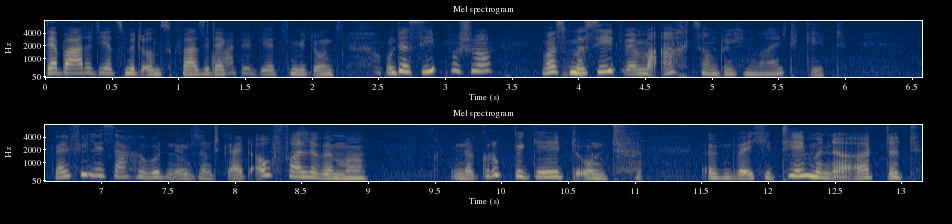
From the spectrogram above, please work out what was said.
Der badet jetzt mit uns quasi. Der badet jetzt mit uns. Und da sieht man schon, was man sieht, wenn man achtsam durch den Wald geht. Gell, viele Sachen würden ihm sonst gar nicht auffallen, wenn man in einer Gruppe geht und irgendwelche Themen erörtert,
